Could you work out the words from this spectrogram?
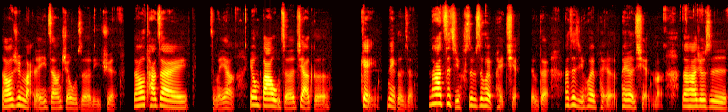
然后去买了一张九五折的礼券，然后他再怎么样用八五折的价格给那个人，那他自己是不是会赔钱？对不对？他自己会赔了赔了钱嘛？那他就是。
